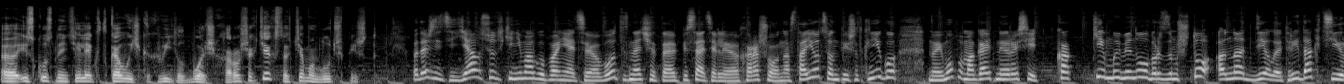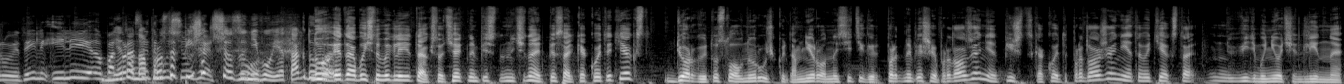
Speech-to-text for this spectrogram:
э, искусственный интеллект в кавычках видел больше хороших текстов, тем он лучше пишет. Подождите, я все-таки не могу понять. Вот, значит, э, писатель, э, хорошо, он остается, он пишет книгу, но ему помогает нейросеть. Каким именно образом, что она делает? Редактирует или, или э, нет, она ему просто сюжет? пишет все за него, я так Ну, думаю. это обычно выглядит так, что человек напис- начинает писать какой-то текст, дергает условную ручку там нейронной сети, говорит, «Про- напиши продолжение, пишется какое-то продолжение этого текста, видимо, не очень длинное.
